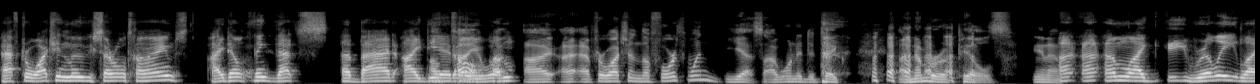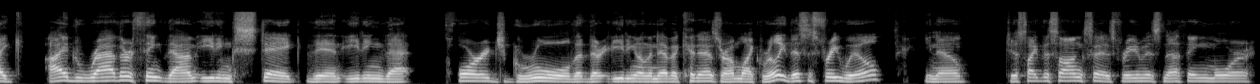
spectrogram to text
After watching the movie several times, I don't think that's a bad idea I'll at all. you what, I, I after watching the fourth one, yes, I wanted to take a number of pills. You know, I, I, I'm like, really? Like, I'd rather think that I'm eating steak than eating that porridge gruel that they're eating on the Nebuchadnezzar. I'm like, really? This is free will? You know, just like the song says, freedom is nothing more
